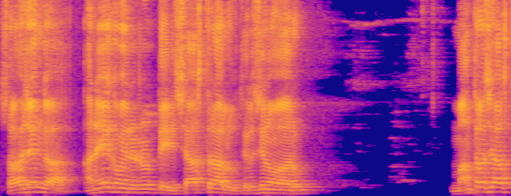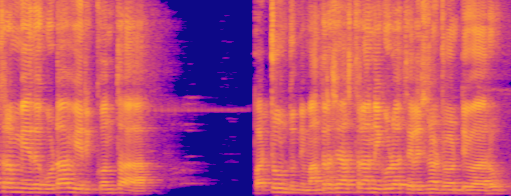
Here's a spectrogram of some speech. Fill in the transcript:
సహజంగా అనేకమైనటువంటి శాస్త్రాలు తెలిసినవారు. మంత్రశాస్త్రం మీద కూడా వీరికి కొంత పట్టు ఉంటుంది. మంత్రశాస్త్రాన్ని కూడా తెలిసినటువంటి వారు.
